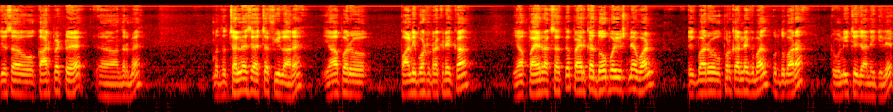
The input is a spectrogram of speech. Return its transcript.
जैसा वो कारपेट है अंदर में। मतलब चलने से अच्छा फील आ रहा है। यहाँ पर पानी बोतल रखने का, यहाँ पैर रख सकते हैं। पैर का दो पोजिशन है वन एक बार ऊपर करने के बाद, फिर दोबारा तो नीचे जाने के लिए।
